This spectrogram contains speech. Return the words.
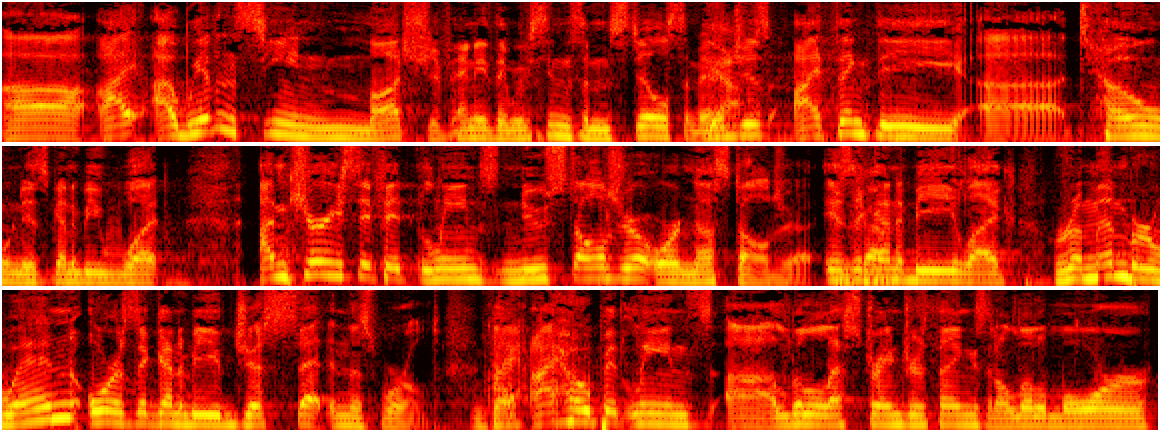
Uh, I, I we haven't seen much, if anything. We've seen some still some Yeah. images. I think the uh, tone is going to be what I'm curious if it leans nostalgia or nostalgia. Is it going to be like remember when, or is it going to be just set in this world? I, I hope it leans uh, a little less Stranger Things and a little more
